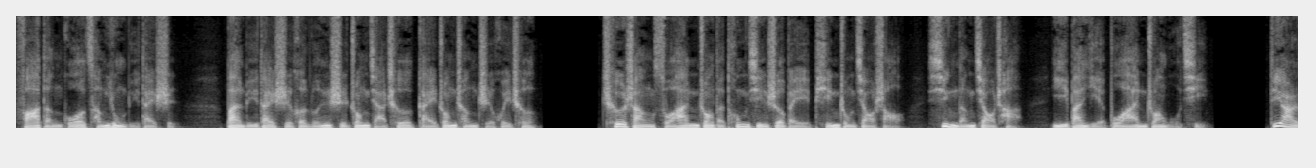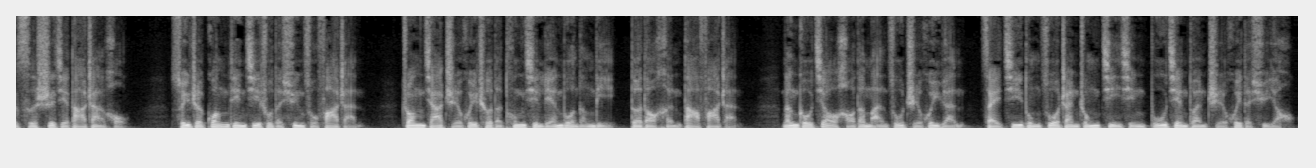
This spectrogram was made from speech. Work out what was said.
法等国曾用履带式。半履带式和轮式装甲车改装成指挥车，车上所安装的通信设备品种较少，性能较差，一般也不安装武器。第二次世界大战后，随着光电技术的迅速发展，装甲指挥车的通信联络能力得到很大发展，能够较好的满足指挥员在机动作战中进行不间断指挥的需要。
